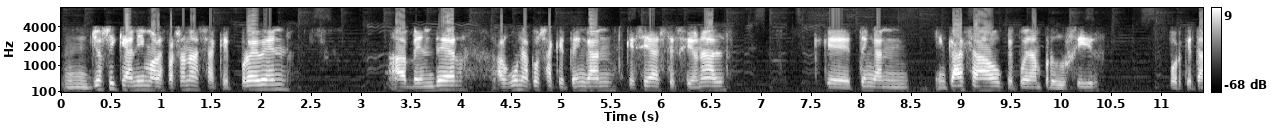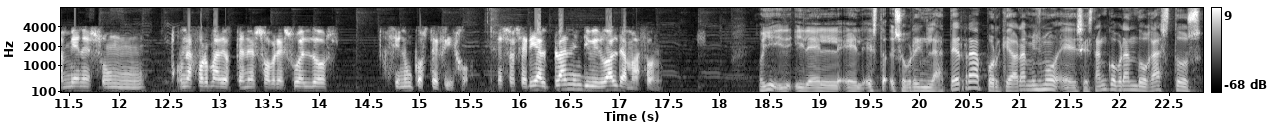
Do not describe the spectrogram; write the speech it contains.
mm, yo sí que animo a las personas a que prueben a vender alguna cosa que tengan, que sea excepcional, que tengan en casa o que puedan producir porque también es una forma de obtener sobresueldos sin un coste fijo. Eso sería el plan individual de Amazon. Oye, y el, esto, sobre Inglaterra, porque ahora mismo eh, se están cobrando gastos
